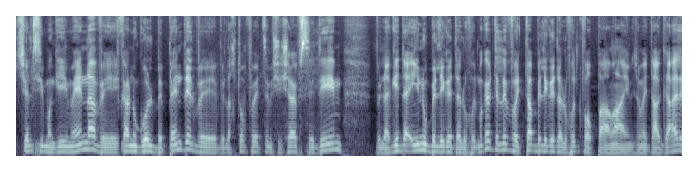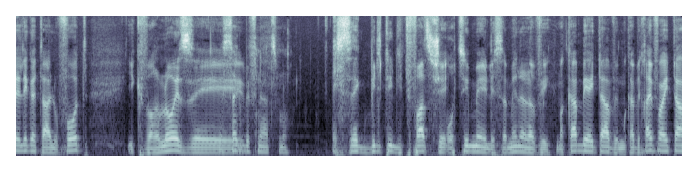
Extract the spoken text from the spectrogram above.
צ'לסי מגיעים הנה, והבקענו גול בפנדל, ו- ולחטוף בעצם שישה הפסדים, ולהגיד, היינו בליגת האלופות. מכבי תל אביב הייתה בליגת האלופות כבר פעמיים. זאת אומרת, ההגעה לליגת האלופות היא כבר לא איזה... הישג בפני עצמו. הישג בלתי נתפס שרוצים אה, לסמן עליו וי. מכבי הייתה ומכבי חיפה הייתה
